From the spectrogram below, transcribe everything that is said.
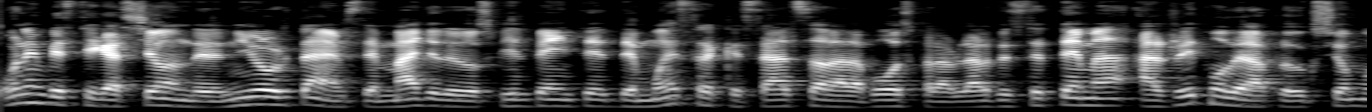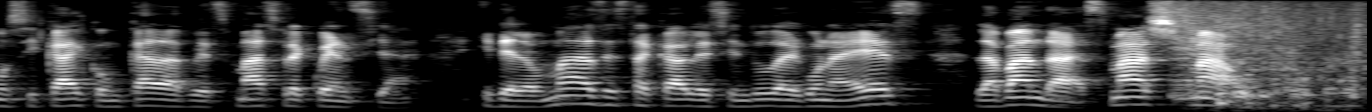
Una investigación del New York Times de mayo de 2020 demuestra que se alza la voz para hablar de este tema al ritmo de la producción musical con cada vez más frecuencia y de lo más destacable sin duda alguna es la banda Smash Mouth.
